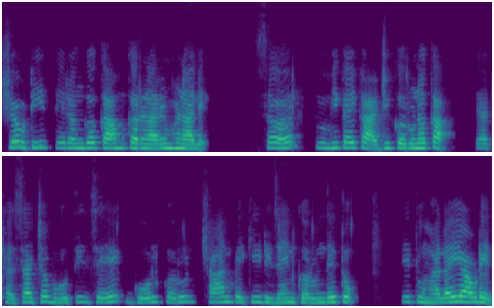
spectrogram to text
शेवटी ते रंगकाम करणारे म्हणाले, सर तुम्ही काही काळजी करू नका. त्या ठसाच्या भोवतीचे गोल करून छानपैकी डिझाईन करून देतो. ते तुम्हालाही आवडेल.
